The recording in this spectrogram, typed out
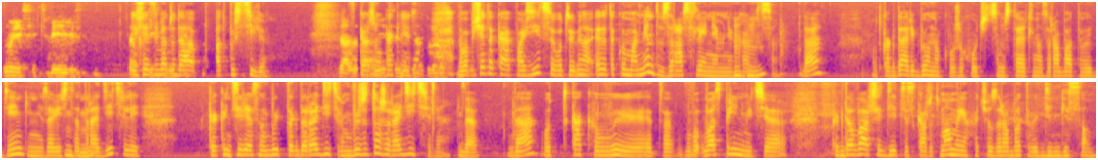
Ну, если тебе есть... Там, если тебя туда отпустили. Да, скажем, да, как есть. Но вообще такая позиция, вот именно это такой момент взросления, мне mm-hmm. кажется, да? Вот когда ребенок уже хочет самостоятельно зарабатывать деньги, не зависит mm-hmm. от родителей, как интересно быть тогда родителем. Вы же тоже родители. Да да? Вот как вы это воспримете, когда ваши дети скажут, мама, я хочу зарабатывать деньги сам?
